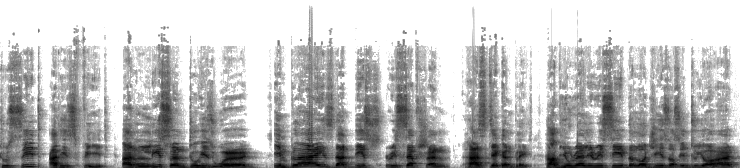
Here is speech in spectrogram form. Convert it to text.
To sit at his feet and listen to his word implies that this reception has taken place. Have you really received the Lord Jesus into your heart?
